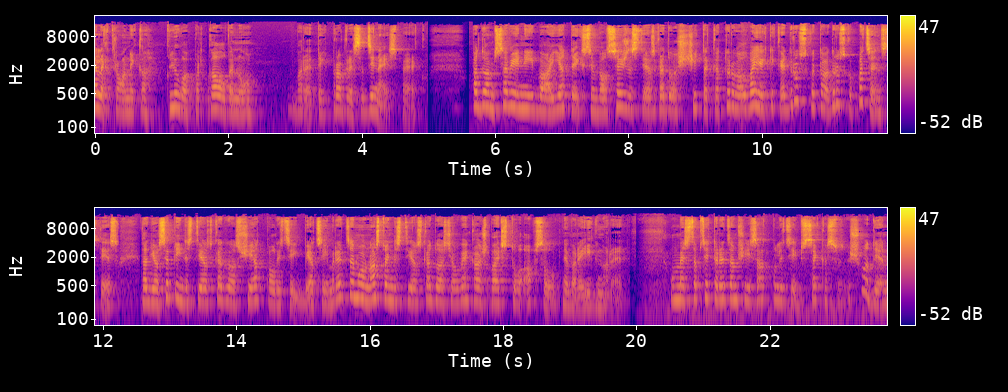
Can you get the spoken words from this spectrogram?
Elektronika kļuva par galveno, varētu teikt, progresa dzinējspēku. Padomju Savienībā, ja teiksim, vēl 60. gados šķita, ka tur vēl vajag tikai drusku tā, drusku pacensties, tad jau 70. gados šī atpalicība bija acīm redzama, un 80. gados jau vienkārši vairs to absolūti nevarēja ignorēt. Un mēs, ap citu, redzam šīs atpalicības sekas šodien,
